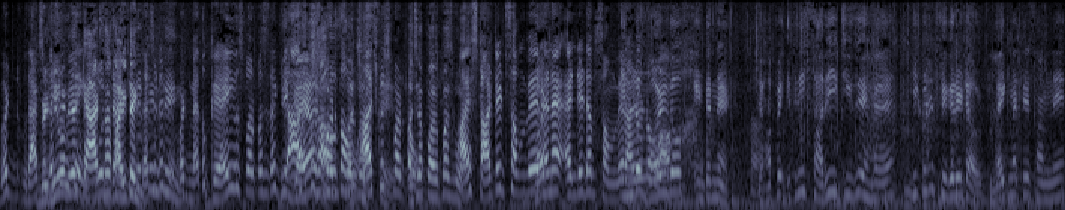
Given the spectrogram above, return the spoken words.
but that's video where cats are fighting but मैं तो गया ही उस पर्पस से था कि आज पढ़ता हूँ आज कुछ पढ़ता हूँ। अच्छा पर्पस वो I started somewhere and I ended up somewhere I the don't world know world internet जहाँ पे इतनी सारी चीज़ें हैं he couldn't figure it out. Like मैं तेरे सामने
